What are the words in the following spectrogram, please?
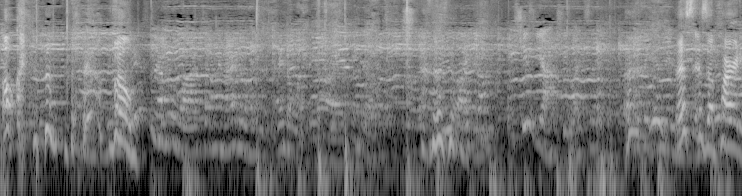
Oh, boom. Never watch. I mean, I don't. I know what they are. She like them. She's yeah. She likes it. This is a party.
